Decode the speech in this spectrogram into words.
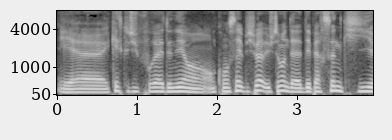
Et euh, qu'est-ce que tu pourrais donner en, en conseil? Justement des, des personnes qui.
